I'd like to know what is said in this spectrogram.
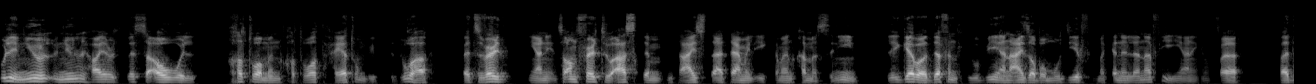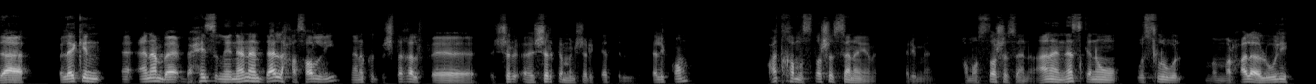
قولي new, newly hires لسه أول خطوة من خطوات حياتهم بيبتدوها it's very يعني it's unfair to ask them أنت عايز تعمل إيه كمان خمس سنين؟ الإجابة definitely will be أنا عايز أبقى مدير في المكان اللي أنا فيه يعني ف فده ولكن أنا بحس إن أنا ده اللي حصل لي أنا كنت بشتغل في شر- شركة من شركات التليكوم قعدت 15 سنة يا كريمان 15 سنة. أنا الناس كانوا وصلوا مرحله قالوا لي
